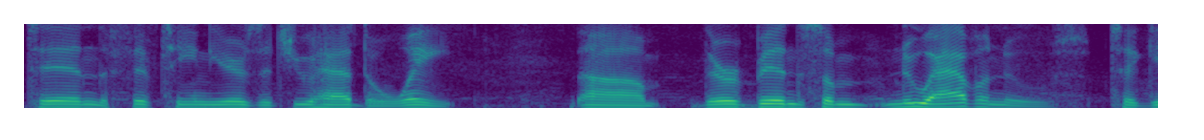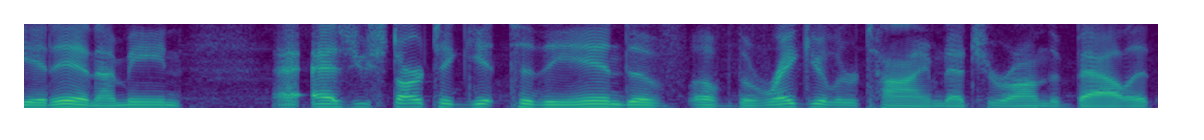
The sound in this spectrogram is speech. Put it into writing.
10 to 15 years that you had to wait, um, there have been some new avenues to get in. I mean, as you start to get to the end of, of the regular time that you're on the ballot,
